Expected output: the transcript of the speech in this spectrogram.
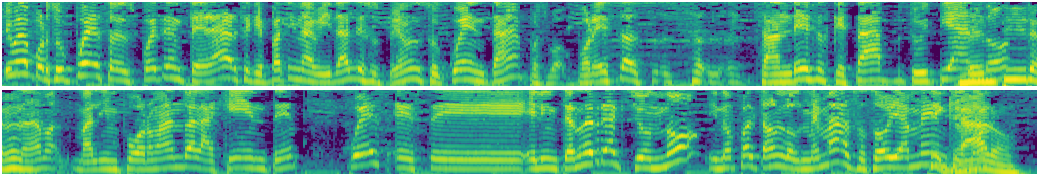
Y bueno, por supuesto, después de enterarse que Pati Navidad le suspendieron su cuenta, pues po- por estas sandeces que está tuiteando, Mentiras. nada más mal informando a la gente, pues este el internet reaccionó y no faltaron los memazos, obviamente. Sí, claro. ¿no?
